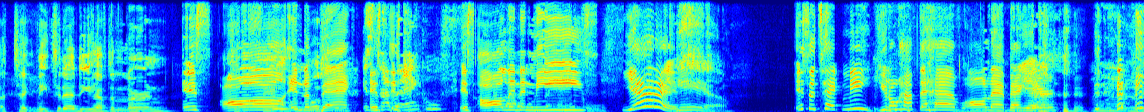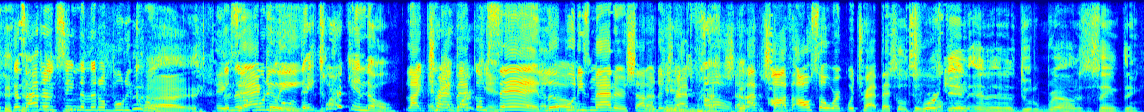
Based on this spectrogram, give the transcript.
a technique to that? Do you have to learn? It's all feel the in the back. It's, not the ankles. It's all in the it was the knees. Yes. Yeah. It's a technique. You don't have to have all that back Yeah. there. Because I done seen the little booty crew. Alright. The little booty crew, they twerking though. Like And Trap Beckham working. said, Hello. "Little booties matter." Shout out to Trap. booties Oh. I've, I've also worked with Trap Beckham So too. twerking Okay. and, and a doodle brown is the same thing.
